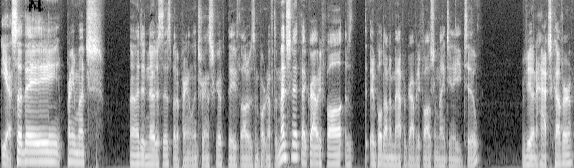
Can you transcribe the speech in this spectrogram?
Yeah. So they pretty much. uh, I didn't notice this, but apparently, in the transcript they thought it was important enough to mention it that Gravity Falls. They pulled out a map of Gravity Falls from 1982, revealing a hatch cover,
